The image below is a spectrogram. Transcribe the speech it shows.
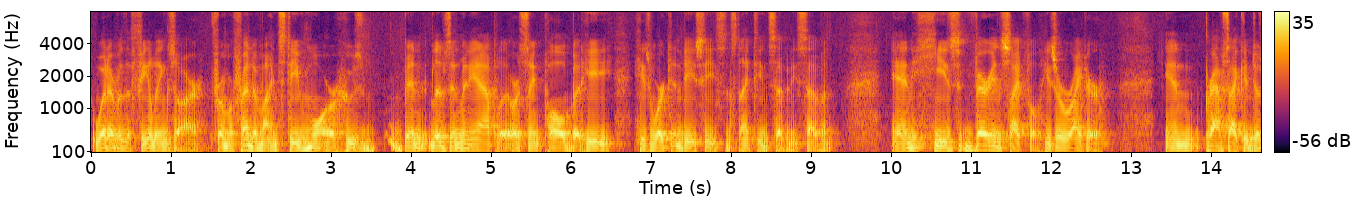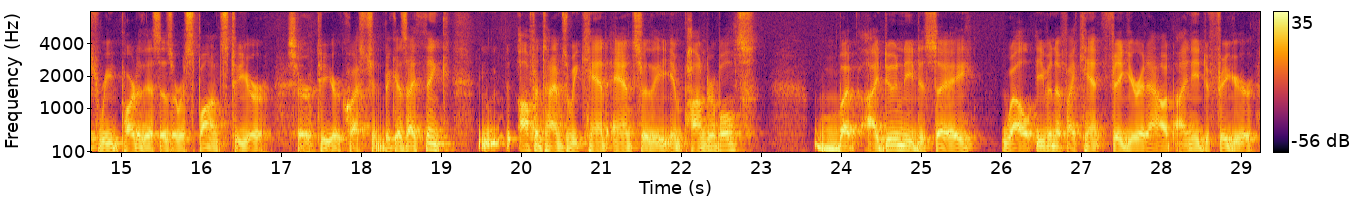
whatever the feelings are. From a friend of mine, Steve Moore, who's been lives in Minneapolis or St. Paul, but he he's worked in D.C. since 1977, and he's very insightful. He's a writer, and perhaps I could just read part of this as a response to your sure. to your question because I think oftentimes we can't answer the imponderables, but I do need to say well, even if I can't figure it out, I need to figure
